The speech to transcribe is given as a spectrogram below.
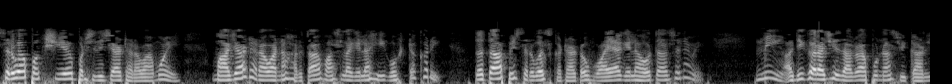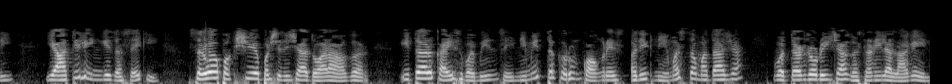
सर्वपक्षीय परिषदेच्या ठरावामुळे माझ्या ठरावांना हरताळ फासला गेला ही गोष्ट खरी. तथापि सर्वच कटाटोप वाया गेला होता असे नव्हे. मी अधिकाराची जागा पुन्हा स्वीकारली. यातील इंगित असे की सर्वपक्षीय परिषदेच्या द्वारा अगर इतर काही बाबींचे निमित्त करून काँग्रेस अधिक नेमस्त मताच्या व तडजोडीच्या घसरणीला लागेल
